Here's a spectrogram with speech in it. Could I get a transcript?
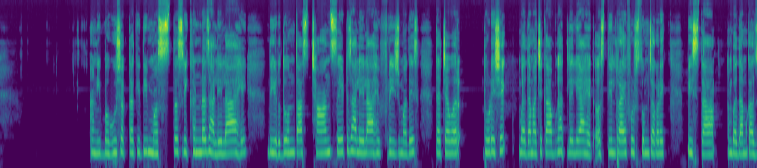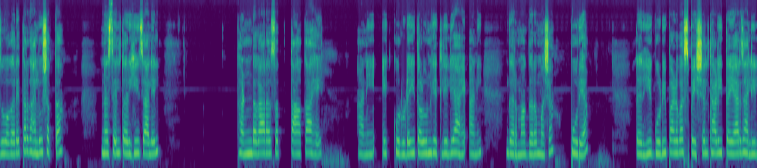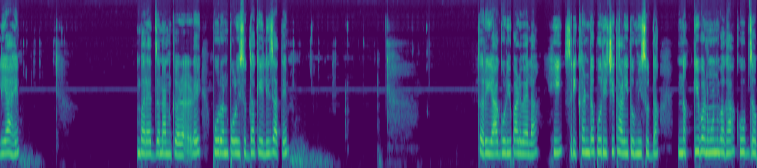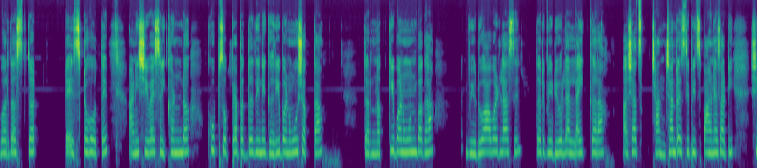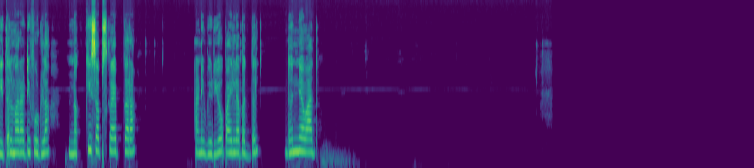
आणि बघू शकता किती मस्त श्रीखंड झालेला आहे. दीड दोन तास छान सेट झालेला आहे फ्रीजमध्येच त्याच्यावर थोडेसे बदामाचे काप घातलेले आहेत. असतील ड्रायफ्रूट्स तुमच्याकडे पिस्ता बदाम काजू वगैरे तर घालू शकता. नसेल तरीही चालेल. थंडगार असं ताक आहे. आणि एक कुरडई तळून घेतलेली आहे आणि गरमागरम अशा पुऱ्या. तर ही गुढीपाडवा स्पेशल थाळी तयार झालेली आहे. बऱ्याच जणांकडे पुरणपोळीसुद्धा केली जाते. तर या गुढीपाडव्याला ही श्रीखंडपुरीची थाळी तुम्हीसुद्धा नक्की बनवून बघा. खूप जबरदस्त टेस्ट होते आणि शिवाय श्रीखंड खूप सोप्या पद्धतीने घरी बनवू शकता. तर नक्की बनवून बघा. व्हिडिओ आवडला असेल तर व्हिडिओला लाईक करा. अशाच छान छान रेसिपीज पाहण्यासाठी शीतल मराठी फूडला नक्की सबस्क्राईब करा. आणि व्हिडिओ पाहिल्याबद्दल धन्यवाद.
